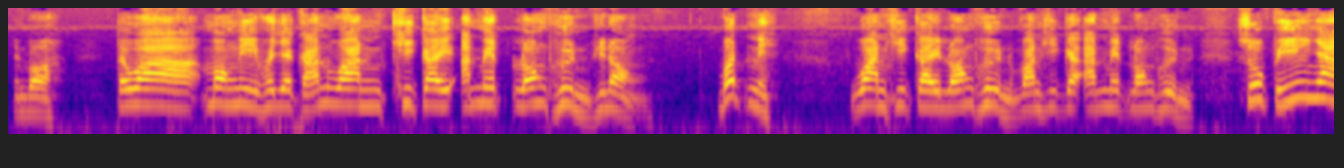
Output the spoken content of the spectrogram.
เห็นบ่แต่ว่ามองนี่พยาการวานขี้ไก่อันเม็ดร้องพื้นพี่น้องเบิดนี่วานขี้ไก่ร้องพื้นวานขี้ไก่อันเม็ดร้องพื้นสูปีหญ้า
